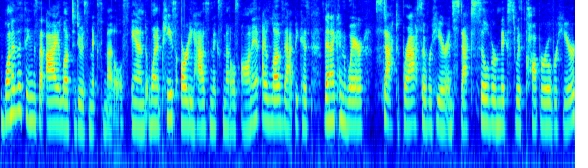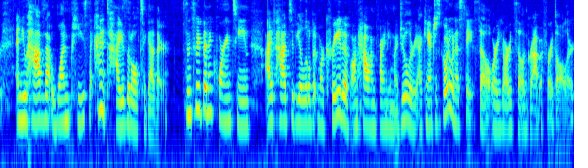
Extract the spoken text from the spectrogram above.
One of the things that I love to do is mix metals and when a piece already has mixed metals on it, I love that because then I can wear stacked brass over here and stacked silver mixed with copper over here and you have that one piece that kind of ties it all together. Since we've been in quarantine, I've had to be a little bit more creative on how I'm finding my jewelry. I can't just go to an estate sale or a yard sale and grab it for a dollar.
